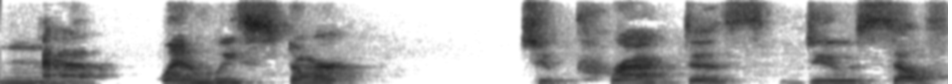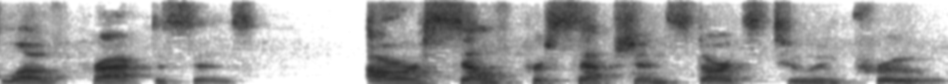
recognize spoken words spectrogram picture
Mm. And when we start to practice, do self love practices, our self perception starts to improve.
